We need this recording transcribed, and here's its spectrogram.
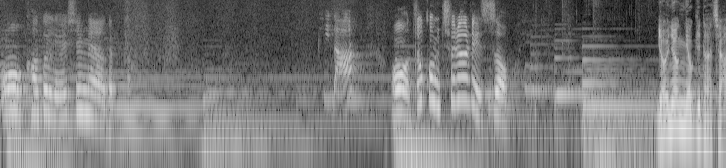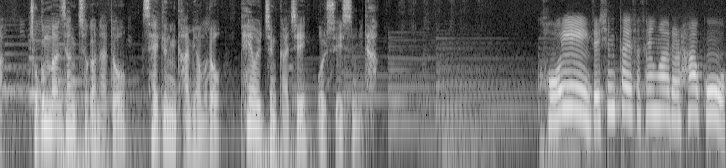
어, 각을 열심히 해야겠다. 피다? 어, 조금 출혈이 있어. 면역력이 낮아 조금만 상처가 나도 세균 감염으로 폐혈증까지 올 수 있습니다. 거의 이제 쉼터에서 생활을 하고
